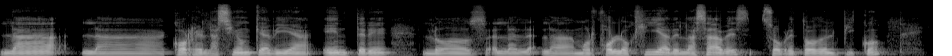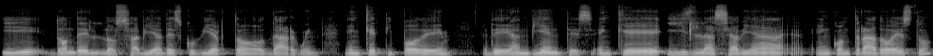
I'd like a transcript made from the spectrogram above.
la, la correlación que había entre los, la, morfología de las aves, sobre todo el pico, y dónde los había descubierto Darwin, en qué tipo de, ambientes, en qué islas se había encontrado esto,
